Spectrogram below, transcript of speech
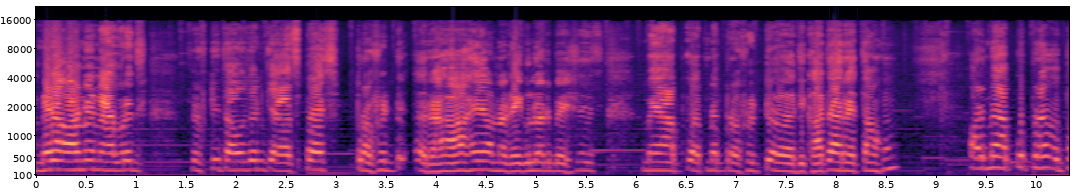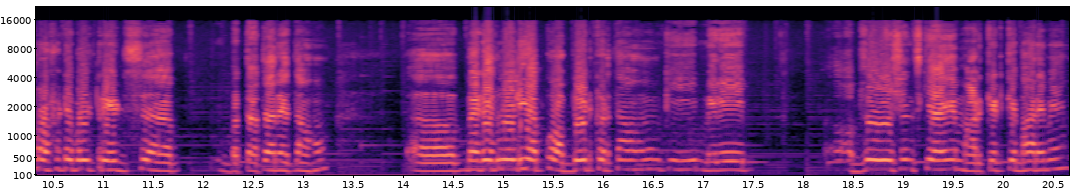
मेरा on an average fifty thousand के आसपास प्रॉफिट रहा है ऑन रेगुलर बेसिस मैं आपको अपना प्रॉफिट दिखाता रहता हूँ और मैं आपको प्रॉफिटेबल ट्रेड्स बताता रहता हूँ। मैं रेगुलरली आपको अपडेट करता हूँ कि मेरे ऑब्जर्वेशंस क्या है मार्केट के बारे में।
